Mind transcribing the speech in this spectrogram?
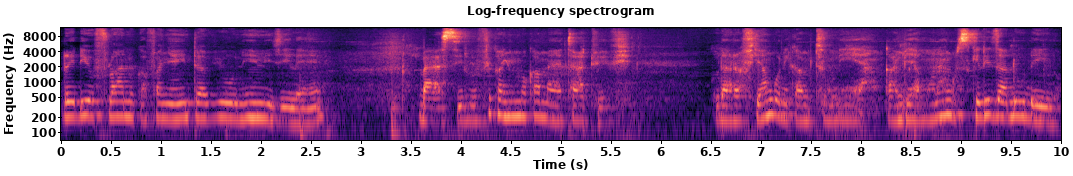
radio fulani ukafanya interview nini zile. eh. Basi ilifika nyimbo kama ya tatu hivi. Kuna rafiki yangu nikamtumia, kaambia mwanangu, sikiliza dude hilo.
